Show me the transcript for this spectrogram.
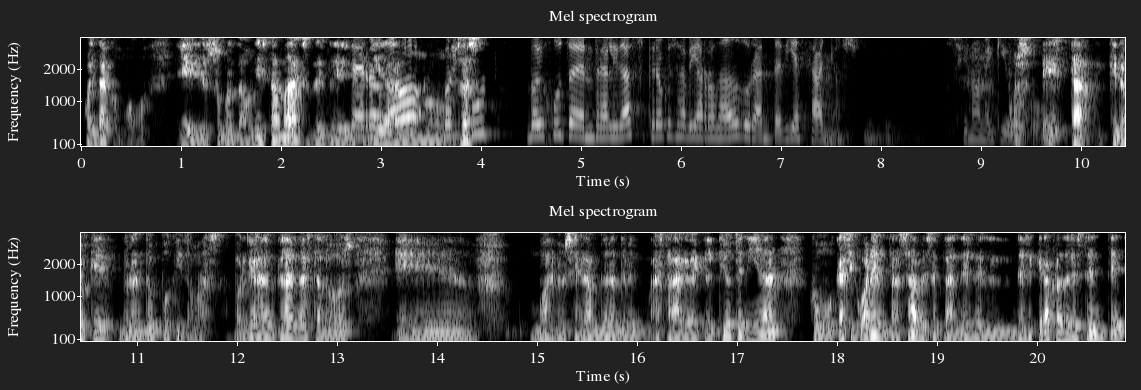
cuenta como eh, su protagonista Max desde que tenía Boyhood, en realidad creo que se había rodado durante 10 años. Si no me pues equivoco. Pues esta creo que durante un poquito más. Porque era en plan hasta los. Eh, bueno, eran durante, hasta que el tío tenía como casi 40, ¿sabes? En plan, desde, desde que era preadolescente,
